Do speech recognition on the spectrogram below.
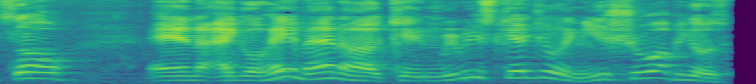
So, and I go, Hey, man, uh, can we reschedule and you show up? He goes,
